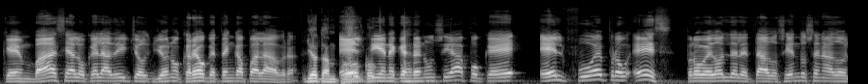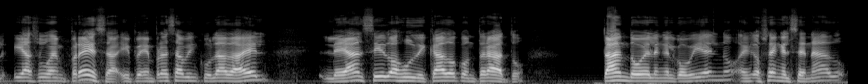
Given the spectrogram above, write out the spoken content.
que en base a lo que él ha dicho, yo no creo que tenga palabra. Yo tampoco. Él tiene que renunciar porque él fue es proveedor del Estado, siendo senador, y a sus empresas y empresas vinculadas a él le han sido adjudicados contratos, estando él en el gobierno, en, o sea, en el Senado.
